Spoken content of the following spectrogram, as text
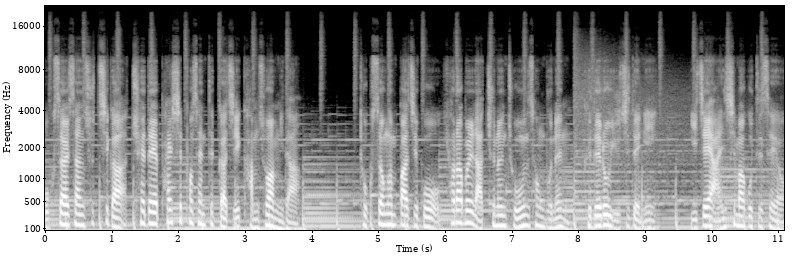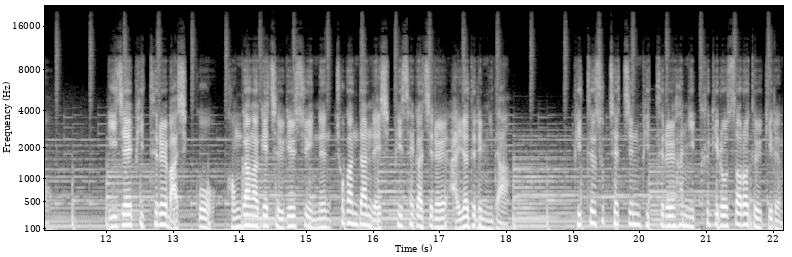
옥살산 수치가 최대 80%까지 감소합니다. 독성은 빠지고 혈압을 낮추는 좋은 성분은 그대로 유지되니 이제 안심하고 드세요. 이제 비트를 맛있고 건강하게 즐길 수 있는 초간단 레시피 3가지를 알려드립니다. 비트 숙채 찐 비트를 한 입 크기로 썰어 들기름,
